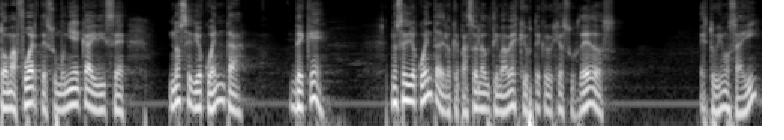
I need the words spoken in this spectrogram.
toma fuerte su muñeca y dice, ¿no se dio cuenta? ¿De qué? ¿No se dio cuenta de lo que pasó la última vez que usted crujió sus dedos? ¿Estuvimos ahí?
